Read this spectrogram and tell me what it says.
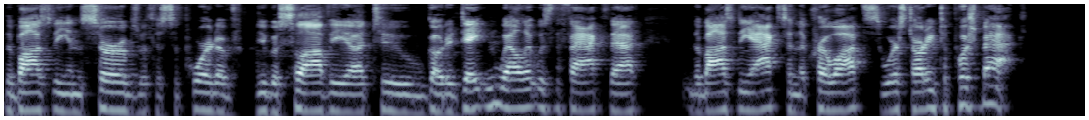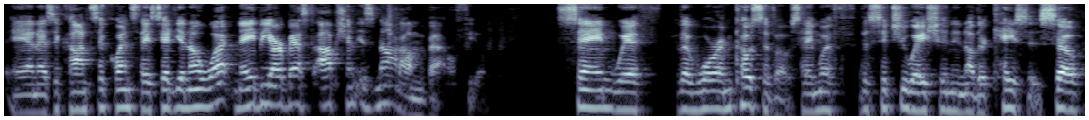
the Bosnian Serbs with the support of Yugoslavia to go to Dayton? Well, it was the fact that the Bosniaks and the Croats were starting to push back. And as a consequence, they said, you know what? Maybe our best option is not on the battlefield. Same with the war in Kosovo, same with the situation in other cases. So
